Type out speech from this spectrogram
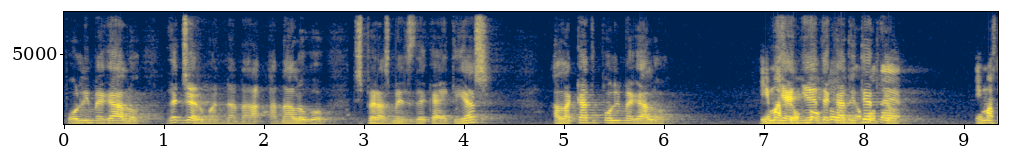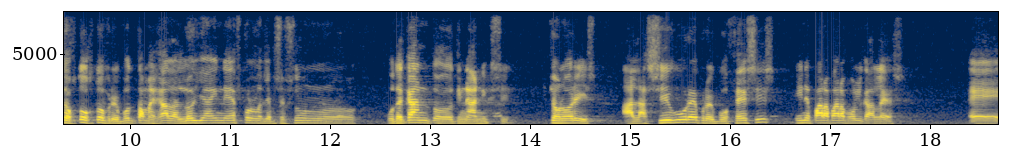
πολύ μεγάλο, δεν ξέρουμε αν είναι ανάλογο της περασμένης δεκαετίας, αλλά κάτι πολύ μεγάλο. Είμαστε Γεννιέται 8 κάτι τέτοιο. Οπότε, είμαστε 8 Οκτώβριο, οπότε τα μεγάλα λόγια είναι εύκολο να διαψευστούν ε, ούτε καν το, την Άνοιξη, πιο νωρίς. Αλλά σίγουρα οι προϋποθέσεις είναι πάρα, πάρα πολύ καλές. Ε,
